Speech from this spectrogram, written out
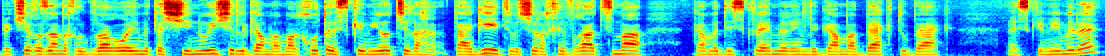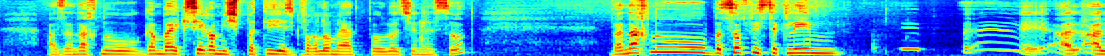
שבהקשר הזה אנחנו כבר רואים את השינוי של גם המערכות ההסכמיות של התאגיד ושל החברה עצמה, גם בדיסקליימרים וגם ה-back to back ההסכמים האלה. אז אנחנו, גם בהקשר המשפטי יש כבר לא מעט פעולות שנעשות. ואנחנו בסוף מסתכלים אה, על, על,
